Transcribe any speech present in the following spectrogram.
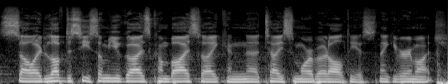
So I'd love to see some of you guys come by so I can uh, tell you some more about Altius. Thank you very much.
